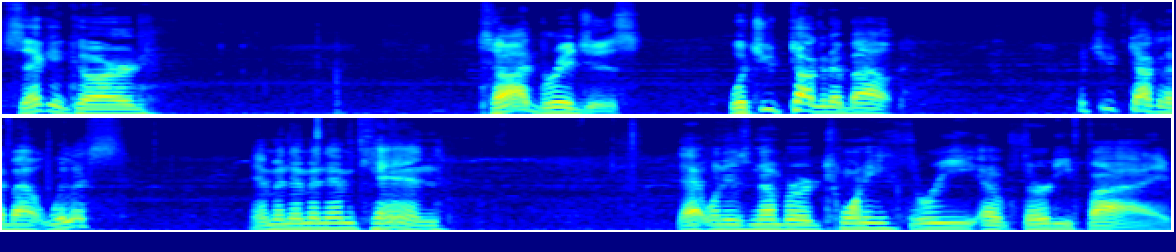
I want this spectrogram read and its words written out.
Second card, Todd Bridges. What you talking about? What you talking about, Willis? Eminem and M Ken. That one is number 23 of 35.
